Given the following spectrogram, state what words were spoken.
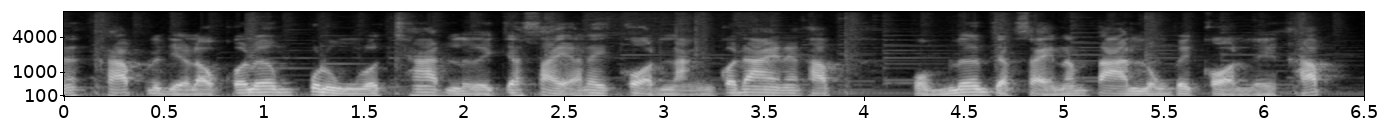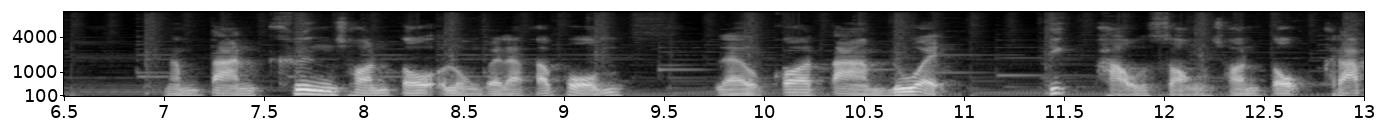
นะครับแล้วเดี๋ยวเราก็เริ่มปรุงรสชาติเลย จะใส่อะไรก่อนหลังก็ได้นะครับ ผมเริ่มจากใส่น้ำตาลลงไปก่อนเลยครับ น้ำตาลครึ่งช้อนโต๊ะลงไปแล้วครับผม แล้วก็ตามด้วยพริกเผา 2 ช้อนโต๊ะครับ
